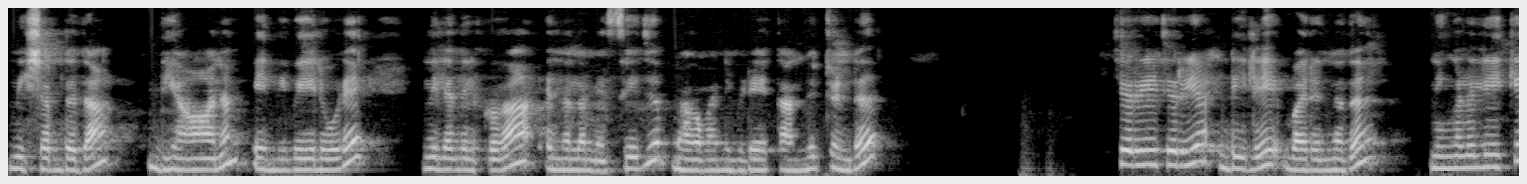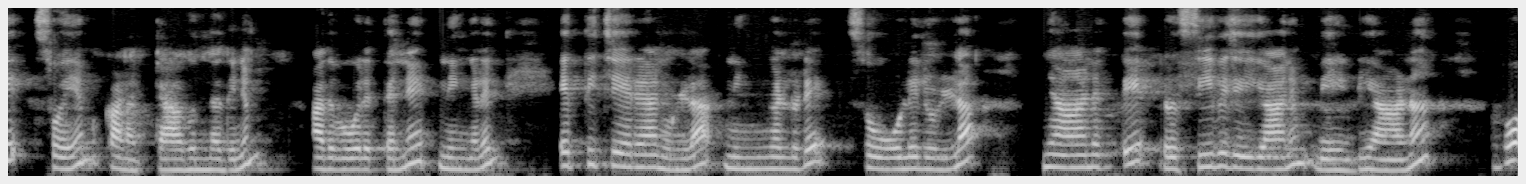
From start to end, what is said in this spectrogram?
നിശബ്ദത ധ്യാനം എന്നിവയിലൂടെ നിലനിൽക്കുക എന്നുള്ള മെസ്സേജ് ഭഗവാൻ ഇവിടെ തന്നിട്ടുണ്ട്. ചെറിയ ചെറിയ ഡിലേ വരുന്നത് നിങ്ങളിലേക്ക് സ്വയം കണക്റ്റ് ആകുന്നതിനും അതുപോലെ തന്നെ നിങ്ങളിൽ എത്തിച്ചേരാനുള്ള നിങ്ങളുടെ സോളിലുള്ള ജ്ഞാനത്തെ റിസീവ് ചെയ്യാനും വേണ്ടിയാണ്. അപ്പോൾ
